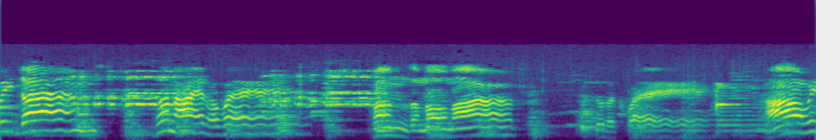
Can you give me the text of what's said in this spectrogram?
we danced the night away from the Montmartre to the quay. How we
